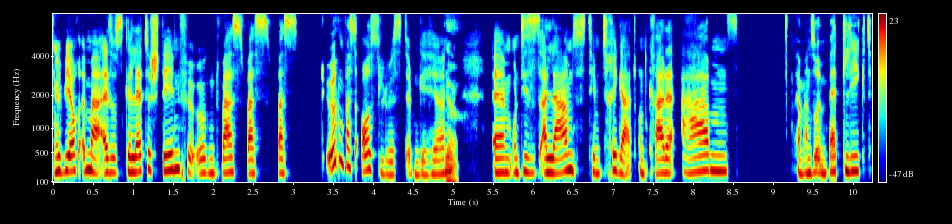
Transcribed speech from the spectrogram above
Wie auch immer. Also Skelette stehen für irgendwas, was, was irgendwas auslöst im Gehirn ja. ähm, und dieses Alarmsystem triggert. Und gerade abends wenn man so im Bett liegt,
